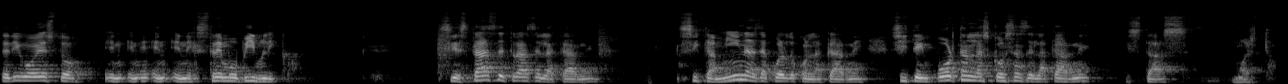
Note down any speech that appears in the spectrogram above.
te digo esto en, extremo bíblico. Si estás detrás de la carne, si caminas de acuerdo con la carne, si te importan las cosas de la carne, estás muerto.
